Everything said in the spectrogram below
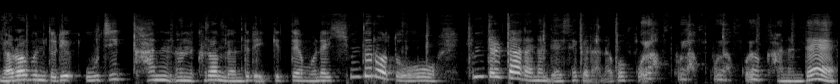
여러분들이 우직한 그런 면들이 있기 때문에 힘들어도 힘들다라는 내색을 안 하고 꾸역꾸역꾸역꾸역 가는데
